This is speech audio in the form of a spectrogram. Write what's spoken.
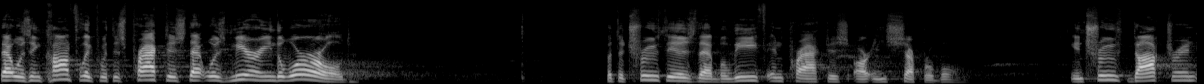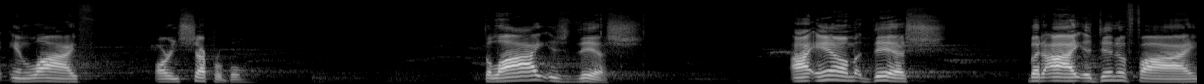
that was in conflict with this practice that was mirroring the world. But the truth is that belief and practice are inseparable. In truth, doctrine and life are inseparable. The lie is this I am this but I identify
